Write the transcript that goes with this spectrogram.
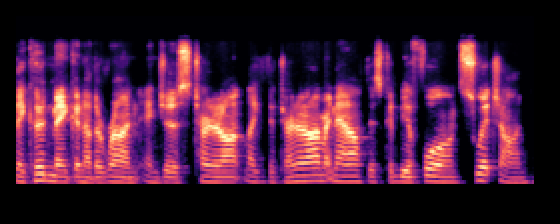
they could make another run and just turn it on like they're turning on right now. This could be a full on switch on.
